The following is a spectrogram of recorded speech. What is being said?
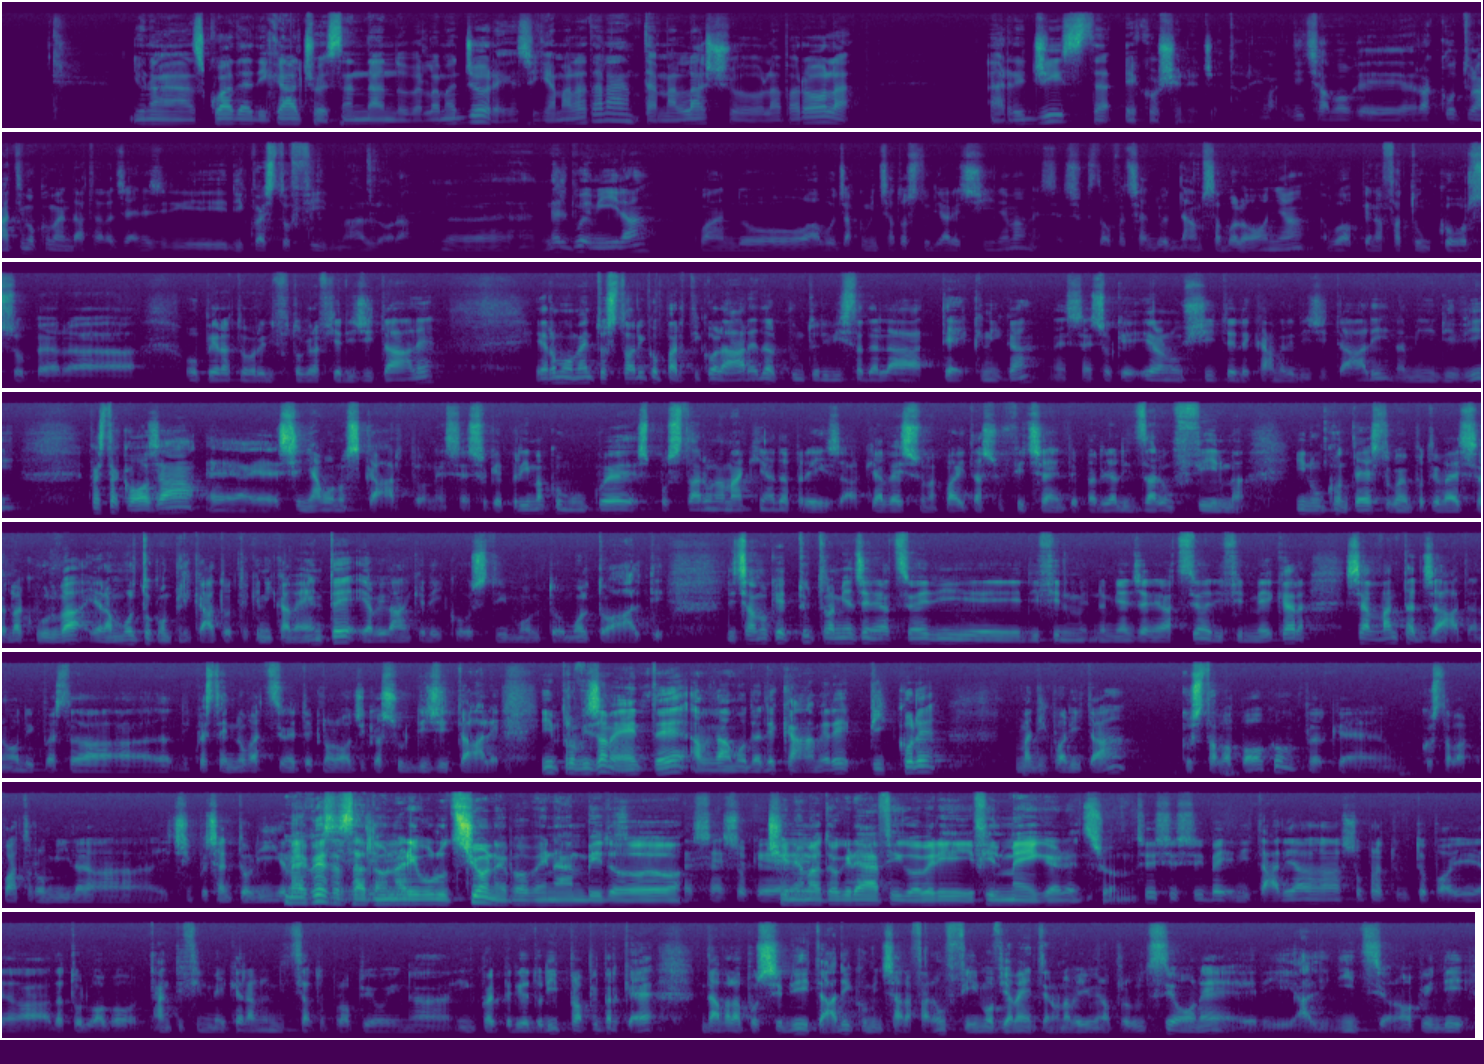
di una squadra di calcio che sta andando per la maggiore, che si chiama l'Atalanta, ma lascio la parola al regista e co-sceneggiatore. Diciamo che racconto un attimo com'è andata la genesi di, di questo film. Allora, eh, nel 2000, quando avevo già cominciato a studiare cinema, nel senso che stavo facendo il DAMS a Bologna, avevo appena fatto un corso per uh, operatore di fotografia digitale, era un momento storico particolare dal punto di vista della tecnica, nel senso che erano uscite le camere digitali, la mini DV, questa cosa eh, segnava uno scarto, nel senso che prima comunque spostare una macchina da presa che avesse una qualità sufficiente per realizzare un film in un contesto come poteva essere la curva era molto complicato tecnicamente e aveva anche dei costi molto, molto alti. Diciamo che tutta la mia generazione di, di, film, mia generazione di filmmaker si è avvantaggiata no, di, questa, di, questa, innovazione tecnologica sul digitale. Improvvisamente avevamo delle camere piccole ma di qualità costava poco perché costava 4.500 lire. Ma questa è stata una rivoluzione proprio in ambito sì, che... cinematografico per i filmmaker, insomma. Sì, sì, sì, beh, in Italia soprattutto poi ha dato luogo, tanti filmmaker hanno iniziato proprio in, in, quel periodo lì, proprio perché dava la possibilità di cominciare a fare un film, ovviamente non avevi una produzione, eri all'inizio, no? quindi...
